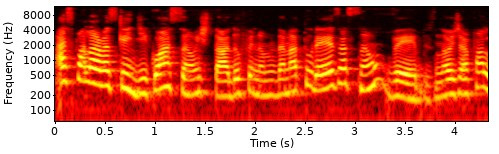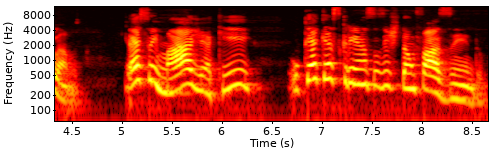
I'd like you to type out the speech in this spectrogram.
As palavras que indicam ação, estado ou fenômeno da natureza são verbos, nós já falamos. Essa imagem aqui, o que é que as crianças estão fazendo?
